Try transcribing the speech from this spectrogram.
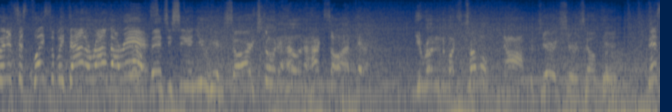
Minutes, this place will be down around our ears! Fancy seeing you here, Sarge. It's going to hell in a hacksaw out there. You run into much trouble? Nah, but Jerry sure as hell did. This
